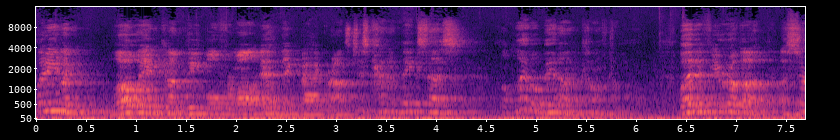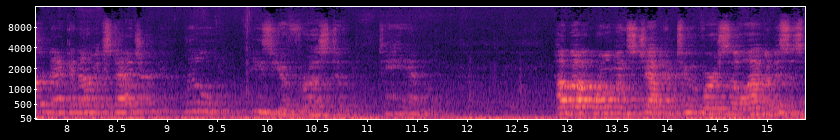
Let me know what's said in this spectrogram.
But even low income people from all ethnic backgrounds just kind of makes us a little bit uncomfortable. But if you're of a, a certain economic stature, a little easier for us to, to handle. How about Romans chapter 2, verse 11? This is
